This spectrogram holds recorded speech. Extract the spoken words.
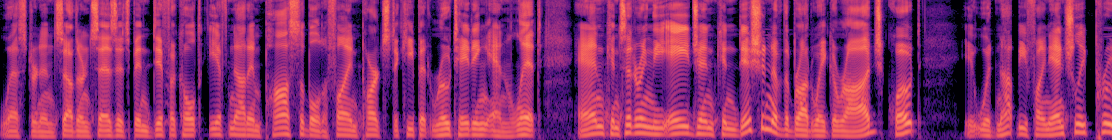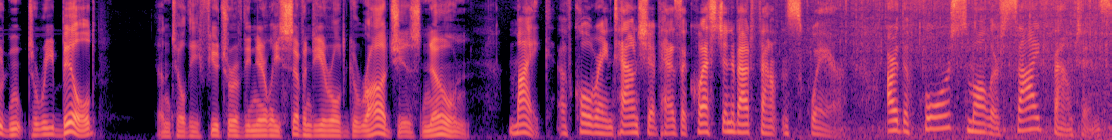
Western and Southern says it's been difficult, if not impossible, to find parts to keep it rotating and lit. And considering the age and condition of the Broadway garage, quote, it would not be financially prudent to rebuild until the future of the nearly 70 year old garage is known. Mike of Colerain Township has a question about Fountain Square. Are the four smaller side fountains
